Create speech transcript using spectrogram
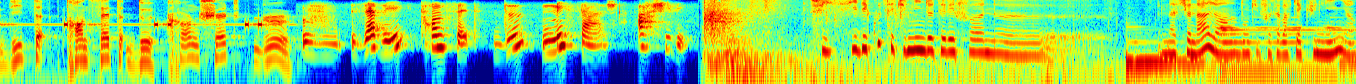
Dites 37-2. 37-2. Vous avez 37-2 messages archivés. Suicide écoute, c'est une ligne de téléphone euh, nationale, hein. donc il faut savoir qu'il n'y a qu'une ligne.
